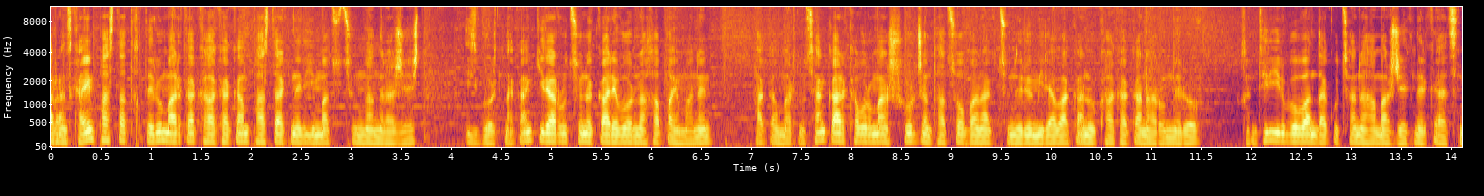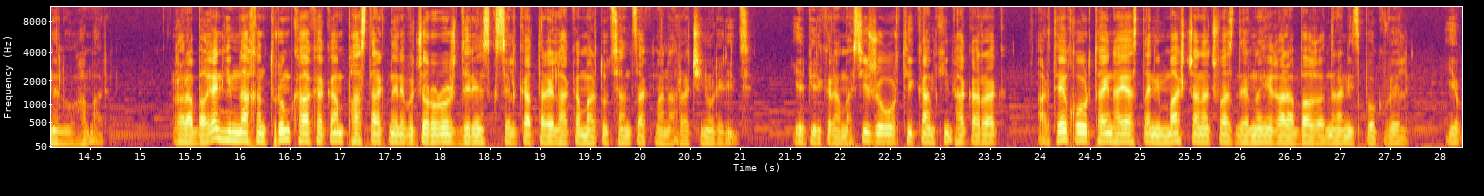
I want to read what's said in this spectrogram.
Առանցքային փաստաթղթերում արկա քաղաքական փաստարկների իմացությունն անհրաժեշտ, իսկ գործնական կիրառությունը կարևոր նախապայման են հակամարտության կարգավորման շուրջ ընթացող բանակցություններում իրավական ու քաղաքական առումներով խնդիր իր բովանդակությանը համարժեք ներկայացնելու համար։ Ղարաբաղյան հիմնախնդրում քաղաքական փաստարկները վճռորոշ դեր են սկսել կատարել հակամարտության ցակման առաջին օրերից երբ երկրամասի ժողովրդի կամքին հակառակ արդեն խորհրդային Հայաստանի մաս ճանաչված Լեռնային Ղարաբաղը նրանից փոկվել եւ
